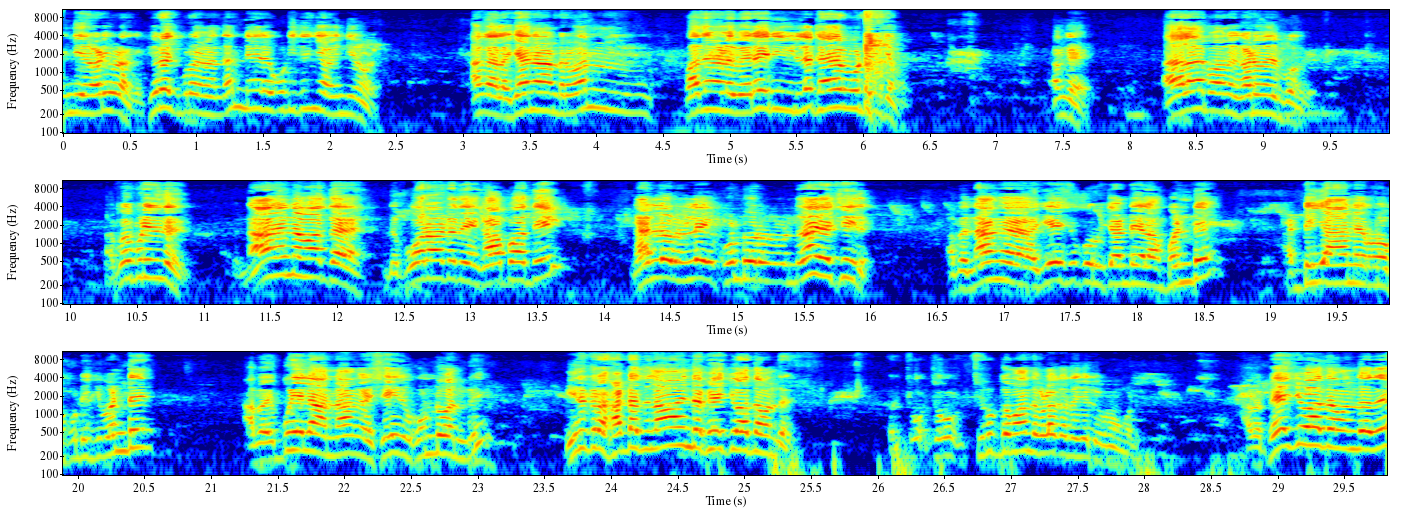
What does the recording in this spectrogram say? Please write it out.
இந்தியன் அடி விடாங்க சுரேஷ் புரம் வந்தான் நேராக கூட்டி தெரிஞ்சவன் இந்தியனோட. அங்கே ஜனான்றவன் பதினேழு பேரை இல்லை டயர் போட்டு வச்சவன் அங்கே. அதெல்லாம் இப்போ அவனுக்கு கடுமை இருப்பாங்க அப்போ இப்படி இருந்தது? நான் என்ன பார்த்தேன்? இந்த போராட்டத்தை காப்பாற்றி நல்ல ஒரு நிலையை கொண்டு வரணும்னு தான் செய்தேன். அப்போ நாங்கள் இயேசுக்கு ஒரு சண்டையெல்லாம் பண்ணு அட்டியான பிடிச்சி வந்து அப்போ இப்படியெல்லாம் நாங்கள் செய்து கொண்டு வந்து இருக்கிற கட்டத்திலாம் இந்த பேச்சுவார்த்தை வந்தது. சு- சுருக்கமா இந்த விளக்கத்தை சொல்லிக்கணும் உங்களுக்கு. அப்போ பேச்சுவார்த்தை வந்தது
